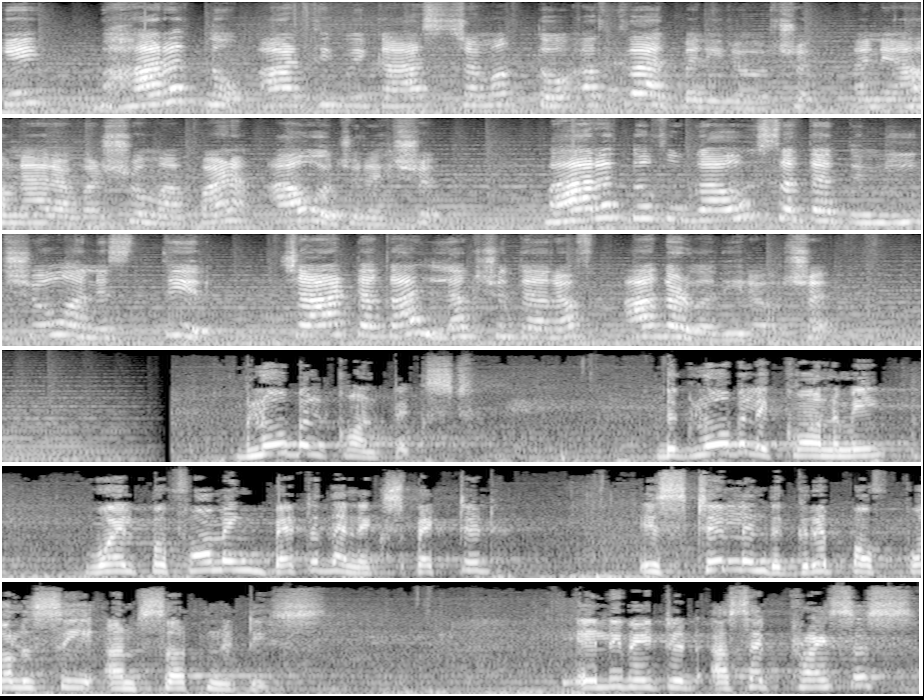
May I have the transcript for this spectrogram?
કે ભારતનો આર્થિક વિકાસ ચમકતો અપવાદ બની રહ્યો છે અને આવનારા વર્ષોમાં પણ આવો જ રહેશે. ભારતનો ફુગાવો સતત નીચો અને સ્થિર ચાર ટકા લક્ષ્ય તરફ આગળ વધી રહ્યો છે. Global context The global economy, while performing better than expected, is still in the grip of policy uncertainties. Elevated asset prices,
